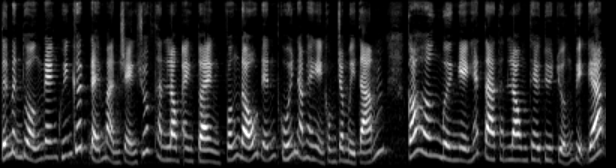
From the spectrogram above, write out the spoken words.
tỉnh Bình Thuận đang khuyến khích đẩy mạnh sản xuất thanh long an toàn, phấn đấu đến cuối năm 2018, có hơn 10.000 hecta thanh long theo tiêu chuẩn Việt Gap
